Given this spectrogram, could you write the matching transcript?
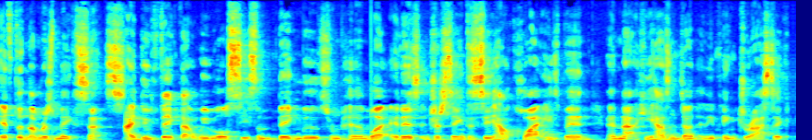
if the numbers make sense. I do think that we will see some big moves from him, but it is interesting to see how quiet he's been and that he hasn't done anything drastic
